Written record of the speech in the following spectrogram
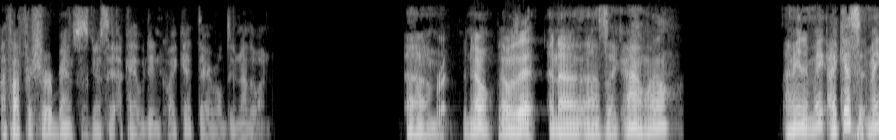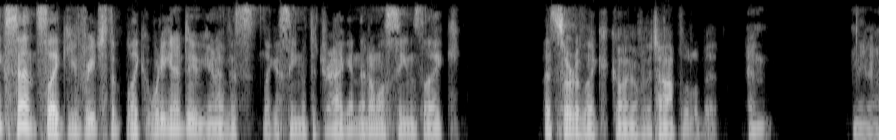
I thought for sure Bamps was going to say, okay, we didn't quite get there. We'll do another one. Um, Right. but no, that was it. And I, I was like, oh, well, I mean, it make, I guess it makes sense. Like you've reached the, like, what are you going to do? You're going to have this, like a scene with the dragon. That almost seems like, that's sort of like going over the top a little bit. And, you know,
